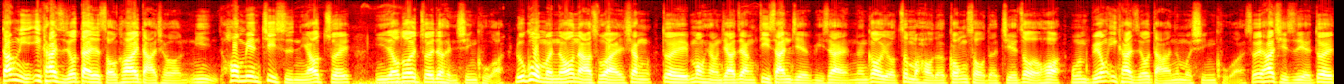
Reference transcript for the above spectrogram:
当你一开始就戴着手铐在打球，你后面即使你要追，你都都会追得很辛苦啊。如果我们能够拿出来像对梦想家这样第三节比赛能够有这么好的攻守的节奏的话，我们不用一开始就打得那么辛苦啊。所以他其实也对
